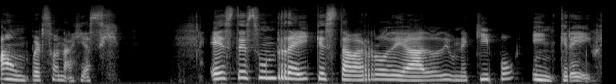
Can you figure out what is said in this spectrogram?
a un personaje así. Este es un rey que estaba rodeado de un equipo increíble.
